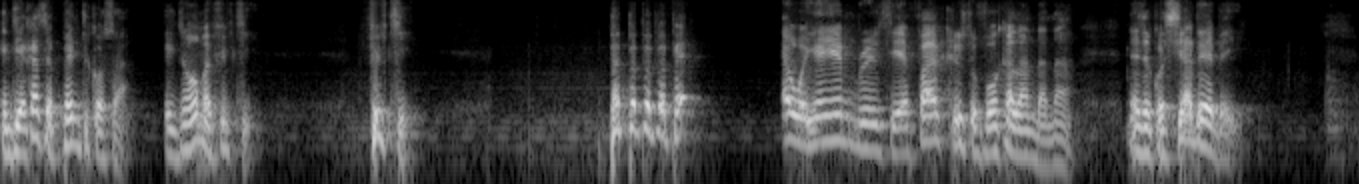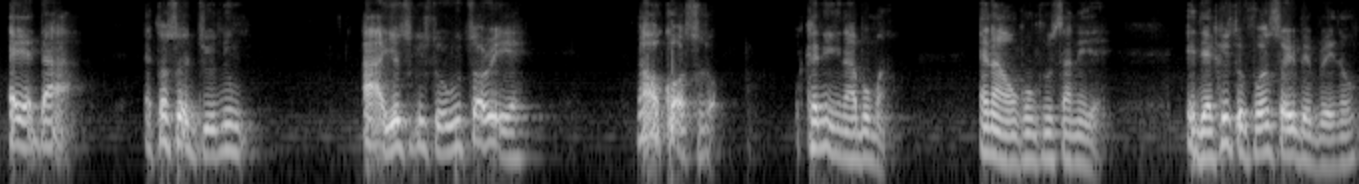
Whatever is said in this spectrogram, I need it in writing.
Nti yɛka sɛ pentecost a egyina wɔn ma fifty. Fifty pɛpɛpɛpɛpɛ ɛwɔ yɛn yɛn mmerɛ si yɛfa kristofoɔ calendar na. Na ɛsɛ kɔsi ada ɛbɛ yi ɛyɛ da a ɛtɔ so a yesu kristo owu sɔreeɛ na ɔkɔɔ soro ɔka ne nyinaa bɔ mu a ɛna wɔn nkonkron saneeɛ ɛdeɛ kristofoɔ nsɔre bebree no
